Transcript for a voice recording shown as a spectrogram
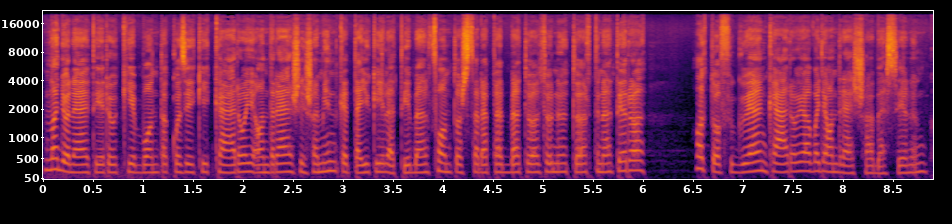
Nagyon eltérő kép bontakozik ki Károly, András és a mindkettejük életében fontos szerepet betöltő nő történetéről, attól függően Károlyal vagy Andrással beszélünk.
